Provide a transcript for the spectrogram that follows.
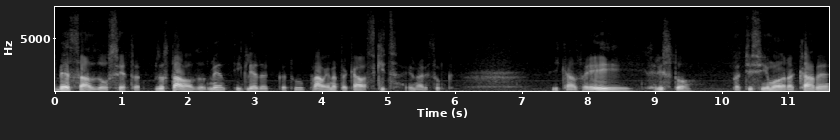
без аз за освета, застанал зад мен и гледа като правя една такава скица, една рисунка. И казва, ей, Христо, па ти си имал ръка, бе,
